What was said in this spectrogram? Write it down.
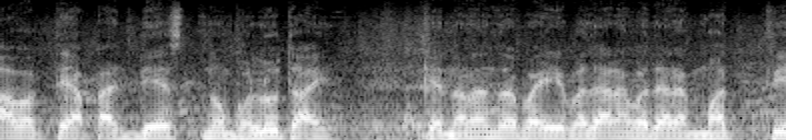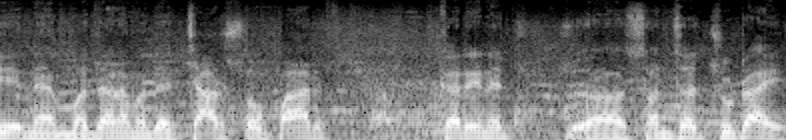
આ વખતે આપણા દેશનું ભલું થાય કે નરેન્દ્રભાઈ વધારે વધારે મતથી ને વધારે વધારે ચારસો પાર કરીને સંસદ ચૂંટાય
